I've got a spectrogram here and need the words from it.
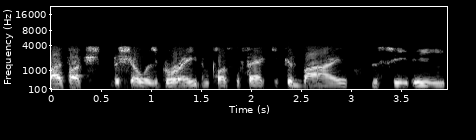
I thought sh- the show was great, and plus the fact you could buy the CD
